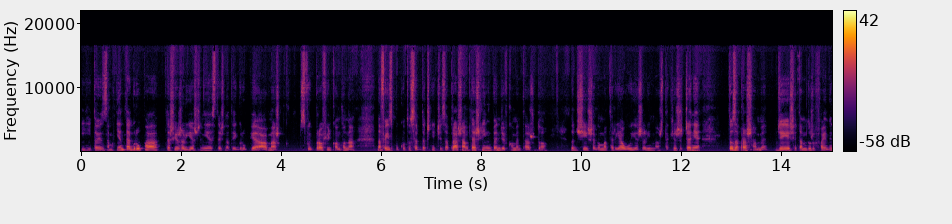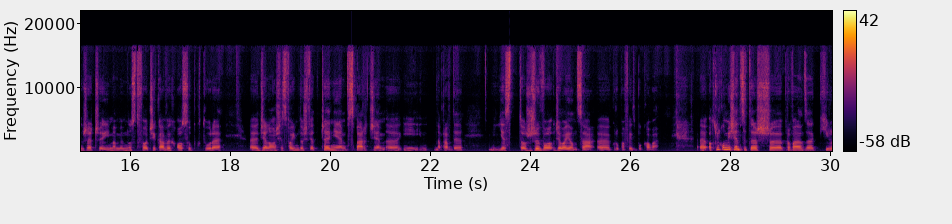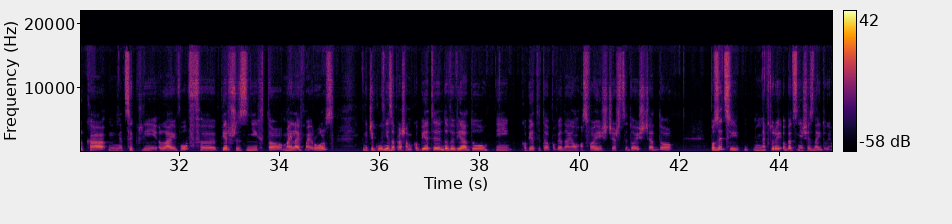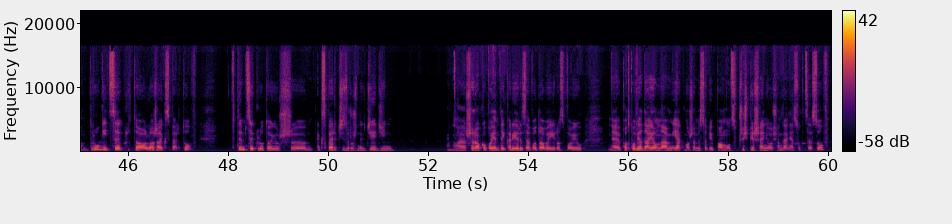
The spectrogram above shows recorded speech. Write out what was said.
i to jest zamknięta grupa. Też jeżeli jeszcze nie jesteś na tej grupie, a masz swój profil, konto na, na Facebooku, to serdecznie Cię zapraszam. Też link będzie w komentarzu do, do dzisiejszego materiału. Jeżeli masz takie życzenie, to zapraszamy. Dzieje się tam dużo fajnych rzeczy i mamy mnóstwo ciekawych osób, które e, dzielą się swoim doświadczeniem, wsparciem e, i naprawdę jest to żywo działająca e, grupa facebookowa. Od kilku miesięcy też prowadzę kilka mm, cykli live'ów. Pierwszy z nich to My Life, My Rules, gdzie głównie zapraszam kobiety do wywiadu i kobiety te opowiadają o swojej ścieżce dojścia do pozycji, na której obecnie się znajdują. Drugi cykl to Loża Ekspertów. W tym cyklu to już e, eksperci z różnych dziedzin e, szeroko pojętej kariery zawodowej i rozwoju e, podpowiadają nam, jak możemy sobie pomóc w przyspieszeniu osiągania sukcesów.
